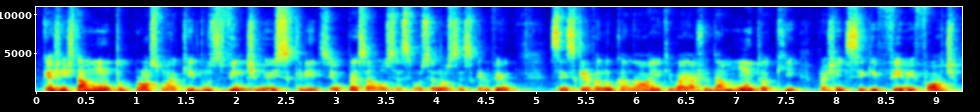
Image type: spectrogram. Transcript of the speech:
porque a gente está muito próximo aqui dos 20 mil inscritos e eu peço a você, se você não se inscreveu, se inscreva no canal aí que vai ajudar muito aqui para a gente seguir firme e forte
